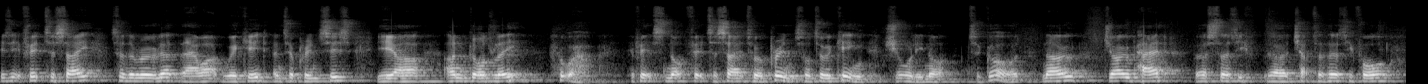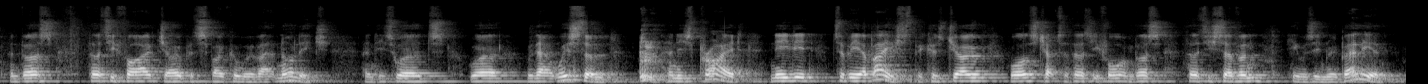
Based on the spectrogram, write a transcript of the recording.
is it fit to say to the ruler, Thou art wicked, and to princes, Ye are ungodly? Well, if it's not fit to say it to a prince or to a king, surely not to God. No, Job had, verse 30, uh, chapter 34 and verse 35, Job had spoken without knowledge and his words were without wisdom, and his pride needed to be abased because Job was, chapter 34 and verse 37, he was in rebellion.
